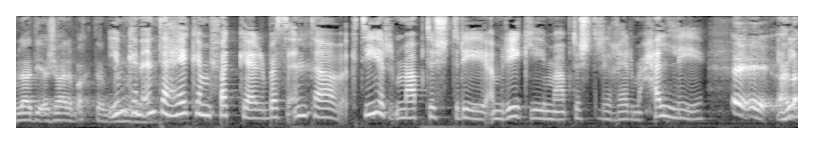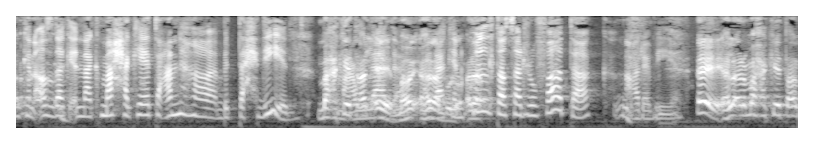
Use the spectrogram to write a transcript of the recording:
اولادي أجانب أكثر من يمكن أنت هيك مفكر بس أنت كتير ما بتشتري أمريكي ما بتشتري غير محلي. إيه إيه يعني يمكن قصدك إنك ما حكيت عنها بالتحديد ما حكيت عن إيه، ما هلا ولكن بقول أنا- كل تصرفاتك عربية. إيه هلا أنا ما حكيت عن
